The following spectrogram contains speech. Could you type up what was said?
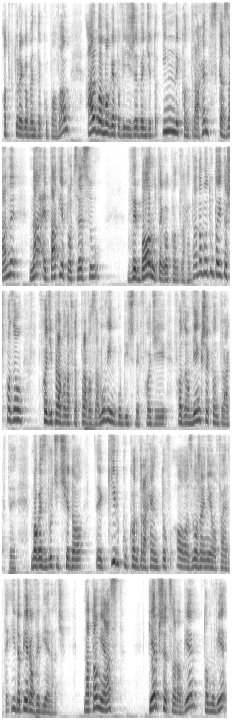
od którego będę kupował, albo mogę powiedzieć, że będzie to inny kontrahent wskazany na etapie procesu wyboru tego kontrahenta, no bo tutaj też wchodzą, wchodzi prawo, na przykład prawo zamówień publicznych, wchodzi, wchodzą większe kontrakty, mogę zwrócić się do y, kilku kontrahentów o złożenie oferty i dopiero wybierać. Natomiast pierwsze co robię, to mówię,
